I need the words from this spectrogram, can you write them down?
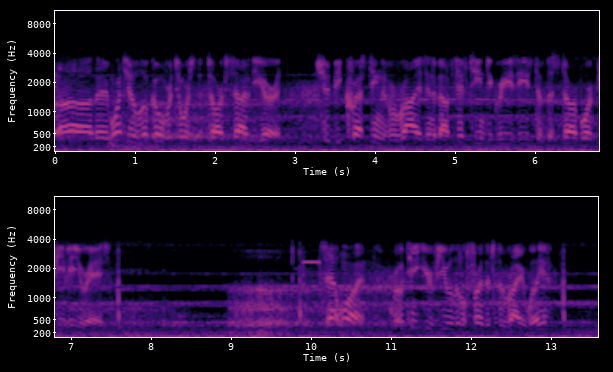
Uh, they want you to look over towards the dark side of the Earth. Should be cresting the horizon about 15 degrees east of the starboard PV arrays. Sat-1, rotate your view a little further to the right, will you? Do I have to? There it is. Okay. In your feet, Sat-1. Come in, Houston. Uh, are you getting this? Copy that, ISS. Video feed from Sat-1 is clear. Sat-1, keep tracking the bogey. We're looking into it. Stand by. Houston, we're not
